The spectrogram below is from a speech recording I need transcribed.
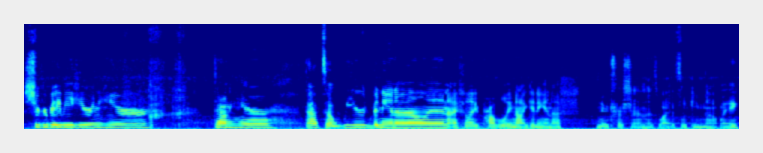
Sugar baby here and here. Down here, that's a weird banana melon. I feel like probably not getting enough nutrition is why it's looking that way.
